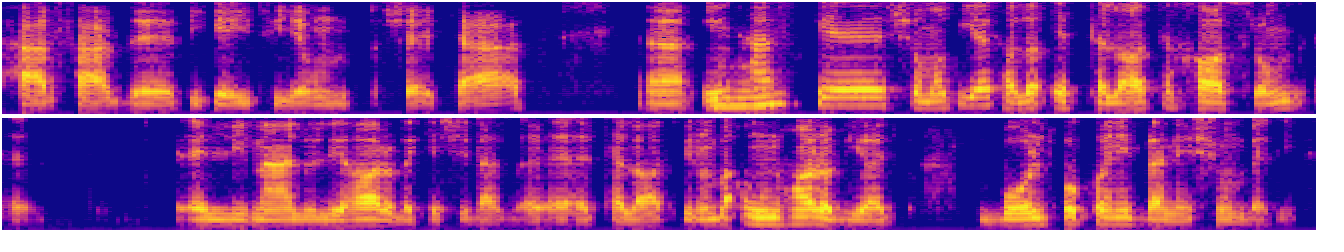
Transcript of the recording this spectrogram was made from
هر, فرد دیگه ای توی اون شرکت این هست که شما بیاد حالا اطلاعات خاص رو اون علی معلولی ها رو بکشید از اطلاعات بیرون و اونها رو بیاد بولد بکنید و نشون بدید.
